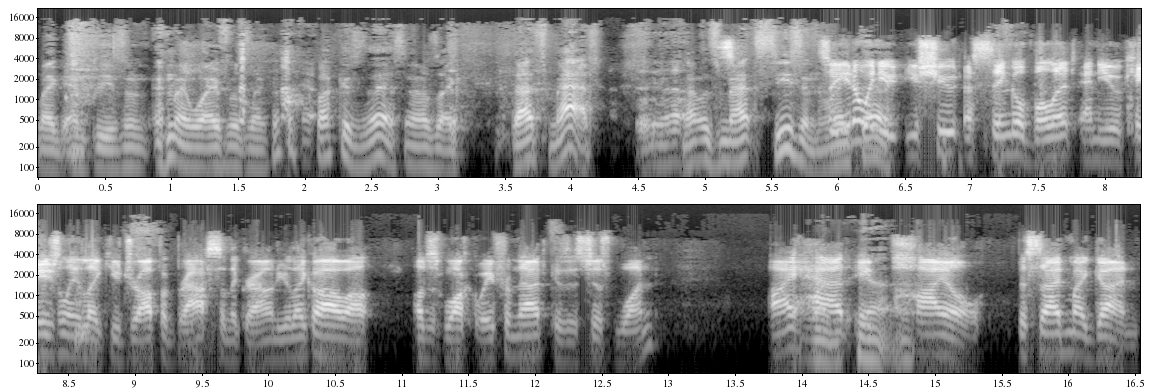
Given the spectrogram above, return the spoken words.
like empties, and, and my wife was like, "What the fuck is this?" And I was like, "That's Matt. That was Matt's season." So right you know when you, you shoot a single bullet and you occasionally like you drop a brass on the ground, you're like, oh well, I'll just walk away from that because it's just one. I had Yeah. a pile beside my gun,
